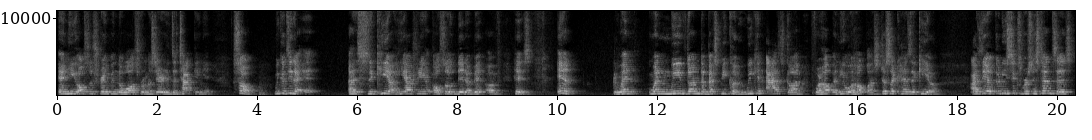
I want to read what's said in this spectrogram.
And he also strengthened the walls from Assyrians attacking it. So, we could see that it, as Hezekiah, he actually also did a bit of his. And when when we've done the best we could, we can ask God for help and he will help us, just like Hezekiah. Isaiah 36 verses 10 says,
